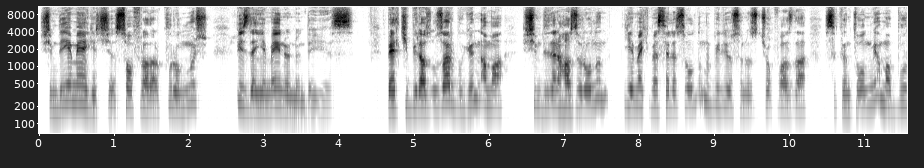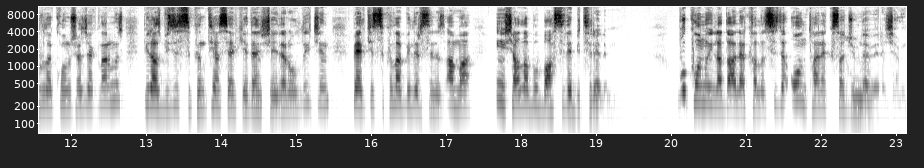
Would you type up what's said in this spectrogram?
Şimdi yemeğe geçeceğiz. Sofralar kurulmuş biz de yemeğin önündeyiz. Belki biraz uzar bugün ama şimdiden hazır olun. Yemek meselesi oldu mu biliyorsunuz çok fazla sıkıntı olmuyor ama burada konuşacaklarımız biraz bizi sıkıntıya sevk eden şeyler olduğu için belki sıkılabilirsiniz ama inşallah bu bahsi de bitirelim. Bu konuyla da alakalı size 10 tane kısa cümle vereceğim.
